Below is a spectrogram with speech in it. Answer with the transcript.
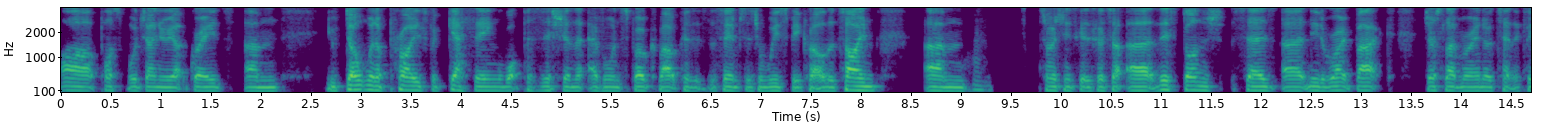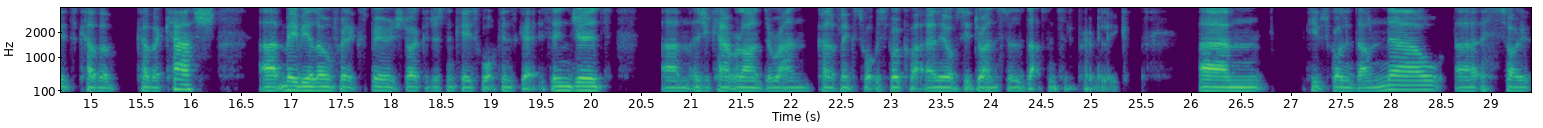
our possible January upgrades. Um, you don't win a prize for guessing what position that everyone spoke about because it's the same position we speak about all the time. Um, mm-hmm. Sorry, I just need to get this. Uh, this Donge says uh, need a right back, just like Moreno, technically to cover cover Cash. Uh, maybe a loan for an experienced striker just in case Watkins gets injured. Um, as you can't rely on Duran, kind of links to what we spoke about earlier. Obviously, Duran still adapting to the Premier League. Um, keep scrolling down now. Uh, sorry,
